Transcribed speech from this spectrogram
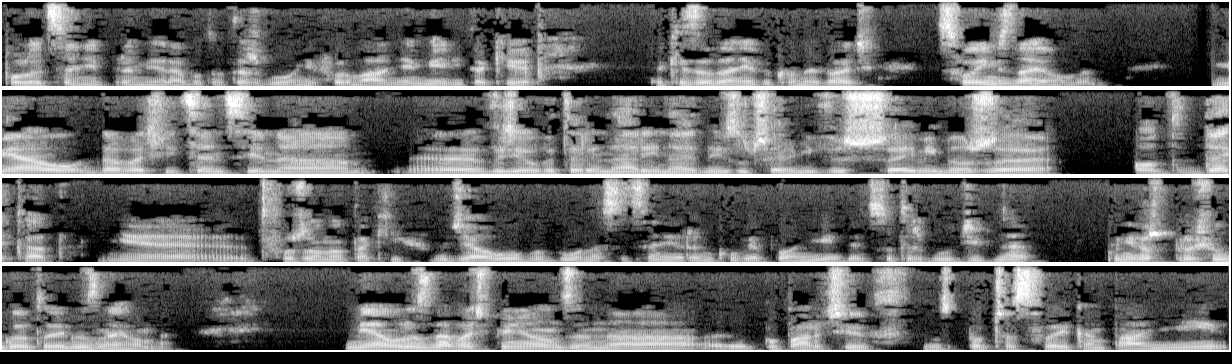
polecenie premiera, bo to też było nieformalnie, mieli takie, takie zadanie wykonywać, swoim znajomym miał dawać licencję na e, Wydział Weterynarii na jednej z uczelni wyższej, mimo że od dekad nie tworzono takich wydziałów, bo było nasycenie rynku w Japonii, więc to też było dziwne, ponieważ prosił go o to jego znajomy. Miał rozdawać pieniądze na e, poparcie w, podczas swojej kampanii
